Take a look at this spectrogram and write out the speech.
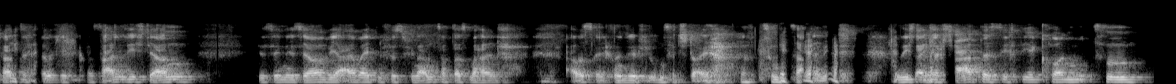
Schaut sich da die Kausallenliste an. Die sehen es ja, wir arbeiten fürs Finanzamt, dass man halt ausrechnen, wie viel Umsatzsteuer zum Zahlen ist. Und es ist eigentlich schade, dass sich die keinen Nutzen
